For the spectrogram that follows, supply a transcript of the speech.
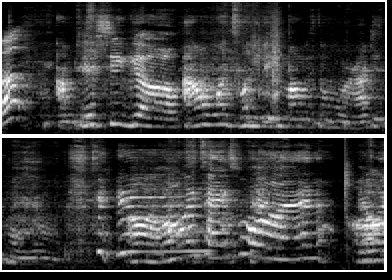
Oh, I'm Here she go. I don't want 20 baby mamas no more. I just want one. Uh, only takes one. Only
